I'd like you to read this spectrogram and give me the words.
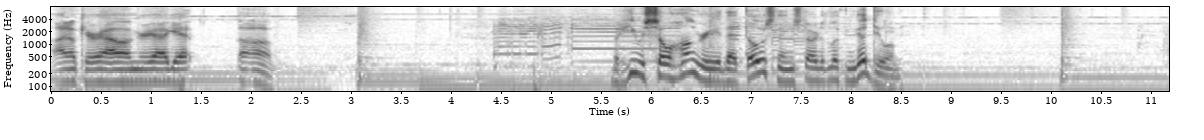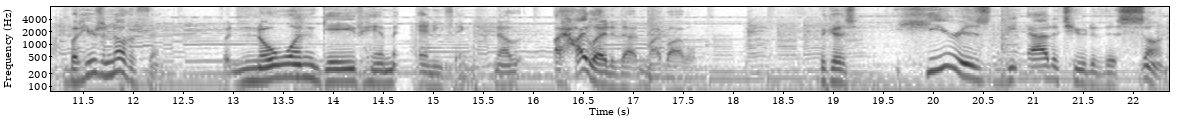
I don't care how hungry I get. Uh uh-uh. uh But he was so hungry that those things started looking good to him. But here's another thing but no one gave him anything. Now, I highlighted that in my Bible because here is the attitude of this son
